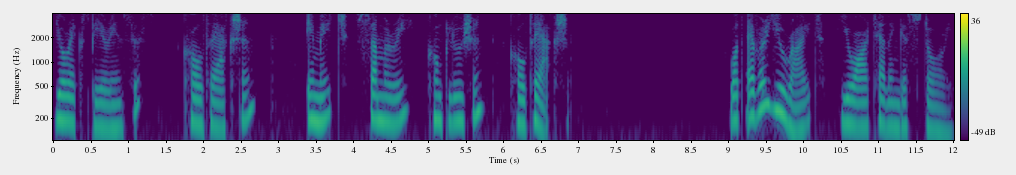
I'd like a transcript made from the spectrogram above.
your experiences, call to action, image, summary, conclusion, call to action. Whatever you write, you are telling a story.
